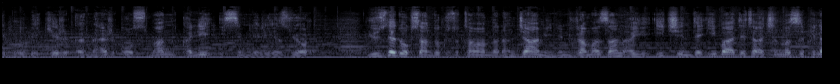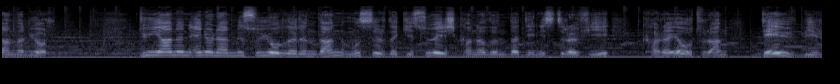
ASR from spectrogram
Ebu Bekir, Ömer, Osman, Ali isimleri yazıyor. %99'u tamamlanan caminin Ramazan ayı içinde ibadete açılması planlanıyor. Dünyanın en önemli su yollarından Mısır'daki Süveyş kanalında deniz trafiği karaya oturan dev bir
